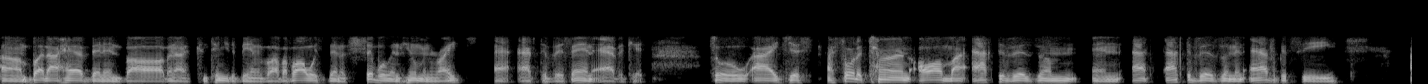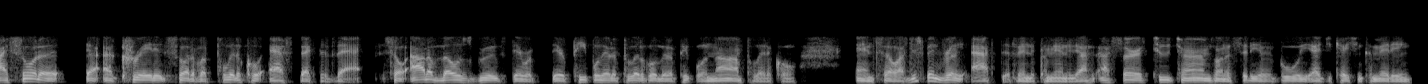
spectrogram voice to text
um, but I have been involved, and I continue to be involved. I've always been a civil and human rights a- activist and advocate. So I just I sort of turned all my activism and act, activism and advocacy. I sort of I created sort of a political aspect of that. So out of those groups, there were there are people that are political, there are people non-political, and so I've just been really active in the community. I, I served two terms on the City of Bowie Education Committee,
